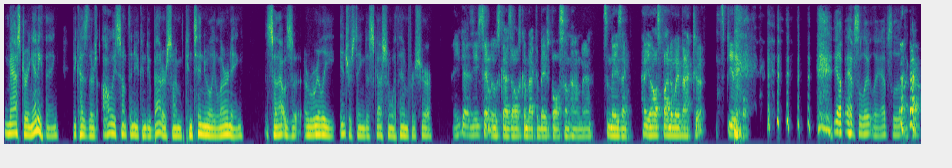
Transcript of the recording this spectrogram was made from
mastering anything because there's always something you can do better. So I'm continually learning. So that was a, a really interesting discussion with him for sure. You guys, you St. Louis guys always come back to baseball somehow, man. It's amazing how you always find a way back to it. It's beautiful. yep, absolutely, absolutely. Can't,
